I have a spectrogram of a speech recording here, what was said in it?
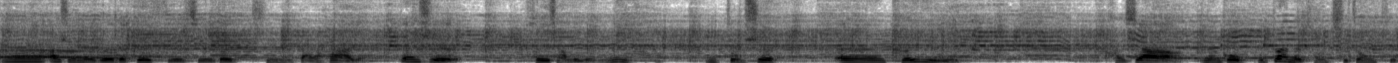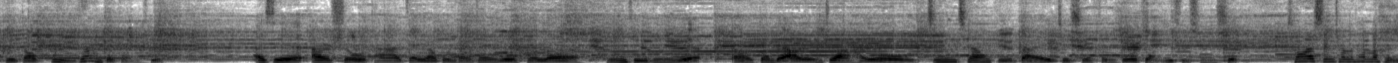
嗯，二手玫瑰的歌词其实都挺白话的。但是非常的有内涵，嗯总是嗯可以好像能够不断的从其中体会到不一样的感觉，而且二手它在摇滚当中融合了民族音乐、呃东北二人转，还有京腔独白这些很多种艺术形式，从而形成了他们很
